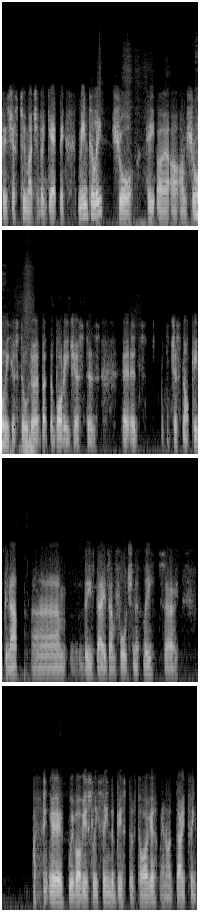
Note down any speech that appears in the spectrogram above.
there's just too much of a gap there. Mentally, sure, he, I- I'm sure he can still do it, but the body just is, it, it's just not keeping up um, these days, unfortunately. So. I think uh, we've obviously seen the best of Tiger, and I don't think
